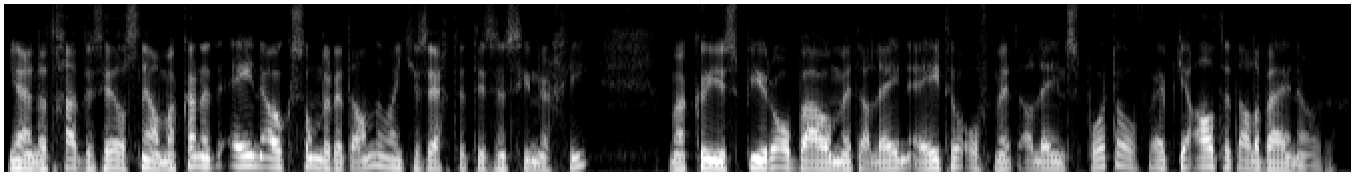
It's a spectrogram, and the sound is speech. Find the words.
ja, en dat gaat dus heel snel. Maar kan het een ook zonder het ander? Want je zegt het is een synergie. Maar kun je spieren opbouwen met alleen eten of met alleen sporten? Of heb je altijd allebei nodig?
